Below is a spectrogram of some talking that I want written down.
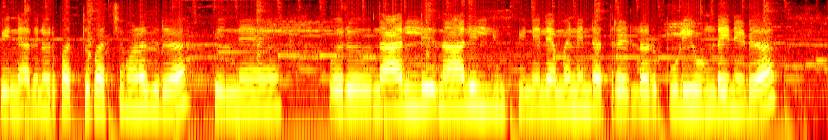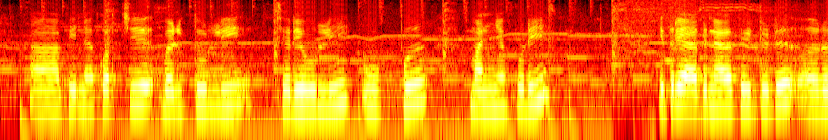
പിന്നെ അതിനൊരു പത്ത് പച്ചമുളക് ഇടുക. പിന്നെ ഒരു നാല് നാലിൽ പിന്നെ ലെമണിന്റെ അത്രയുള്ളൊരു പുളി ഉണ്ടേനിടുക പിന്നെ കുറച്ച് വെളുത്തുള്ളി ചെറിയ ഉള്ളി ഉപ്പ് മഞ്ഞൾപ്പൊടി ഇത്രയും അതിനകത്ത് ഇട്ടിട്ട് ഒരു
